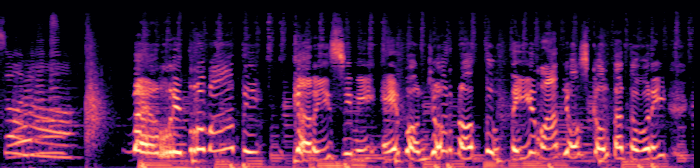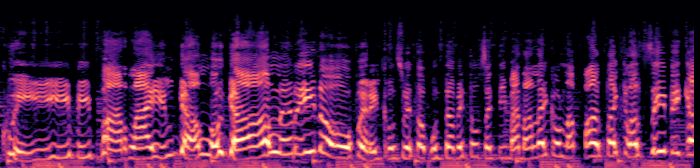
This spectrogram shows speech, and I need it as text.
sono Ben ritrovati, carissimi, e buongiorno a tutti i radioascoltatori. Qui vi parla il Gallo Gallerino per il consueto appuntamento settimanale con la Fanta Classifica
